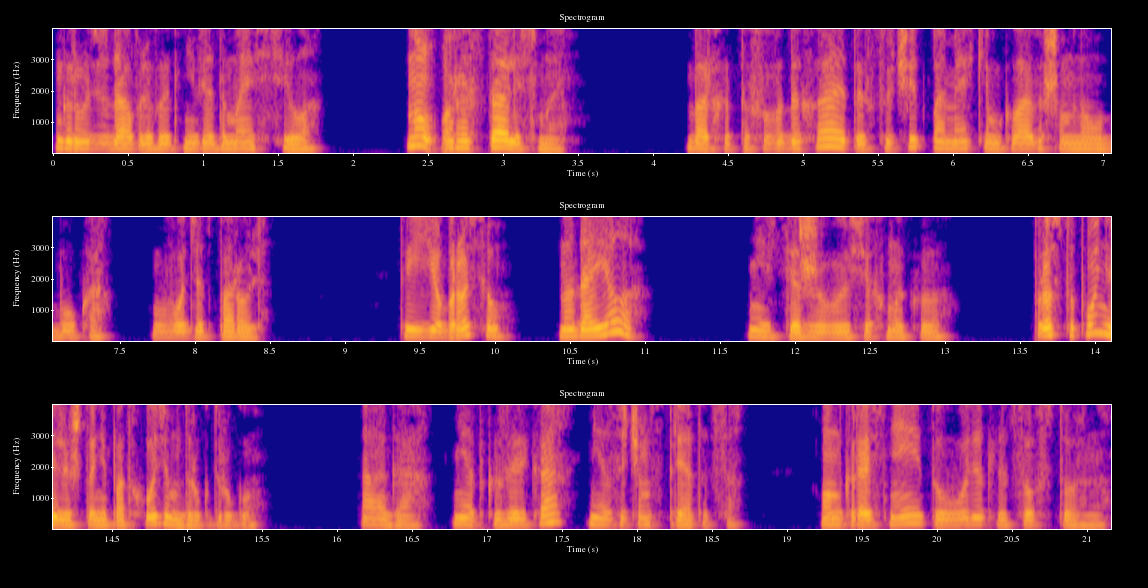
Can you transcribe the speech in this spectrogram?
Грудь сдавливает неведомая сила. Ну, расстались мы. Бархатов выдыхает и стучит по мягким клавишам ноутбука. Вводит пароль. Ты ее бросил? Надоело? Не сдерживаюсь и хмыкаю. Просто поняли, что не подходим друг другу. Ага, нет козырька, незачем спрятаться. Он краснеет и уводит лицо в сторону.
